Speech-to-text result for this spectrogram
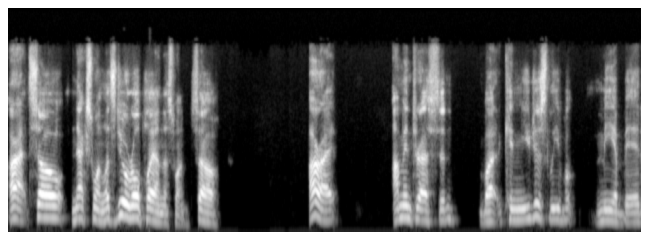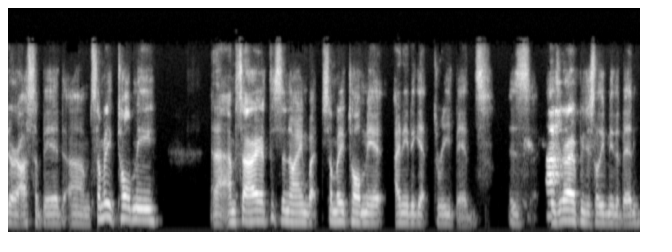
All right. So next one, let's do a role play on this one. So, all right, I'm interested, but can you just leave me a bid or us a bid? Um, somebody told me, and I, I'm sorry if this is annoying, but somebody told me I need to get three bids. Is is Ah. it all right if we just leave me the bid?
